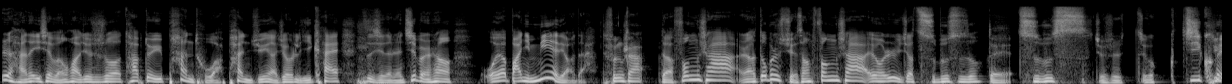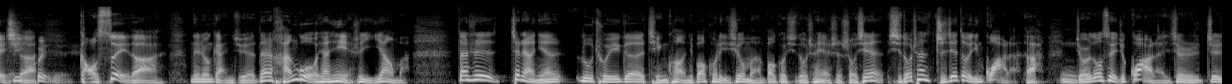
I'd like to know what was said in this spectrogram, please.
日韩的一些文化就是说，他对于叛徒啊、叛军啊，就是离开自己的人，基本上我要把你灭掉的，封杀，对吧？封杀，然后都不是雪藏，封杀，用日语叫茨布斯哦，对，茨布斯就是这个击溃，对吧？击溃，搞碎，对吧？那种感觉。但是韩国我相信也是一样嘛。但是这两年露出一个情况，你包括李秀满，包括许多川也是。首先，许多川直接都已经挂了，对吧？嗯九十多岁就挂了，就是就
